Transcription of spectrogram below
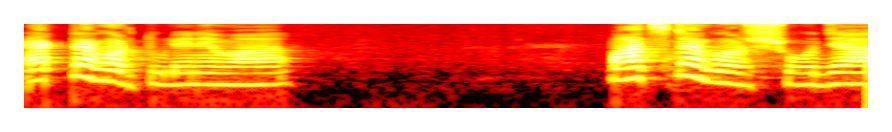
একটা ঘর তুলে নেওয়া, পাঁচটা ঘর সোজা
